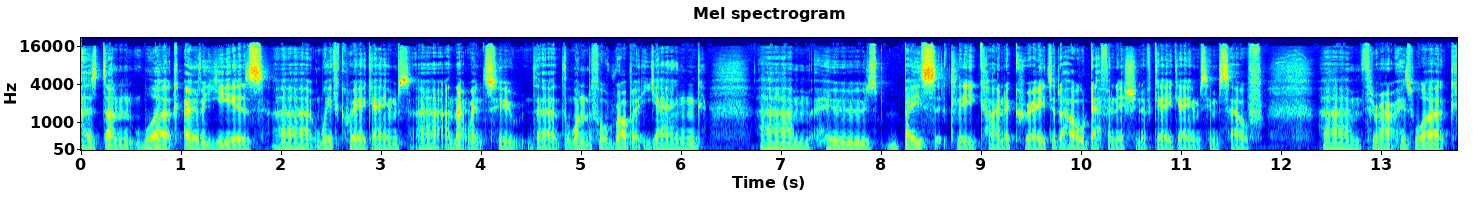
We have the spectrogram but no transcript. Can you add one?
has done work over years uh, with queer games, uh, and that went to the the wonderful Robert Yang, um, who's basically kind of created a whole definition of gay games himself um, throughout his work.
